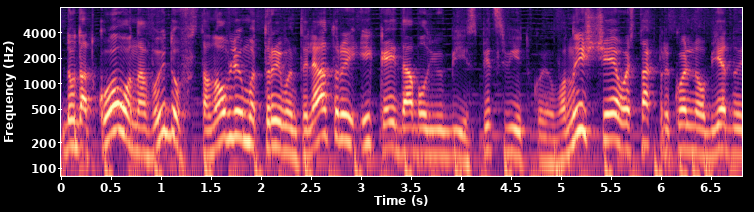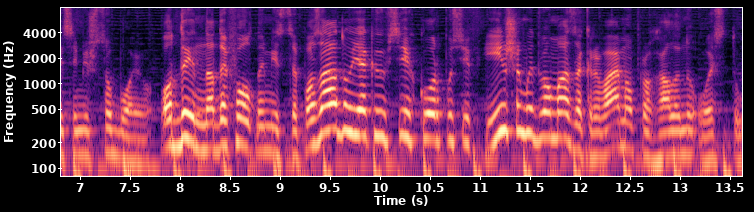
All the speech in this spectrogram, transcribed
Додатково на виду встановлюємо три вентилятори і KWB з підсвіткою. Вони ще ось так прикольно об'єднуються між собою. Один на дефолтне місце позаду, як і у всіх корпусів, іншими двома закриваємо прогалину ось тут.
